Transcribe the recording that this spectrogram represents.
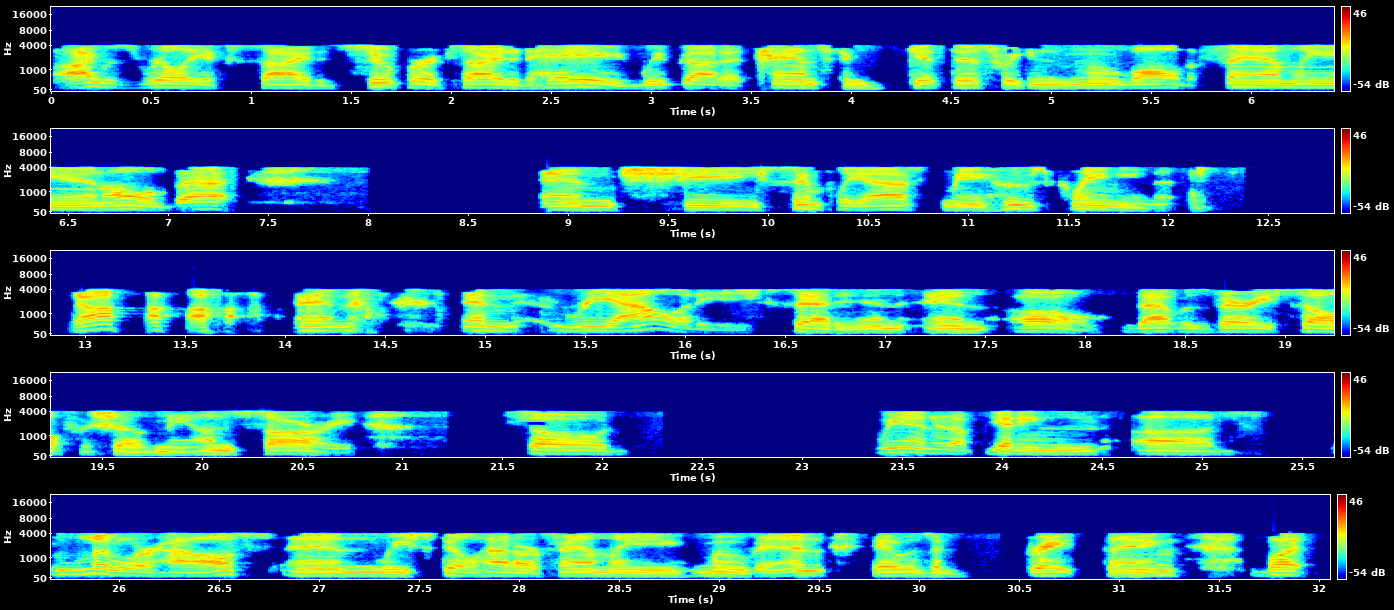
I was really excited, super excited. Hey, we've got a chance to get this. We can move all the family in, all of that. And she simply asked me, "Who's cleaning it?" and and reality set in, and oh, that was very selfish of me. I'm sorry. So we ended up getting a littler house and we still had our family move in. It was a great thing. But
